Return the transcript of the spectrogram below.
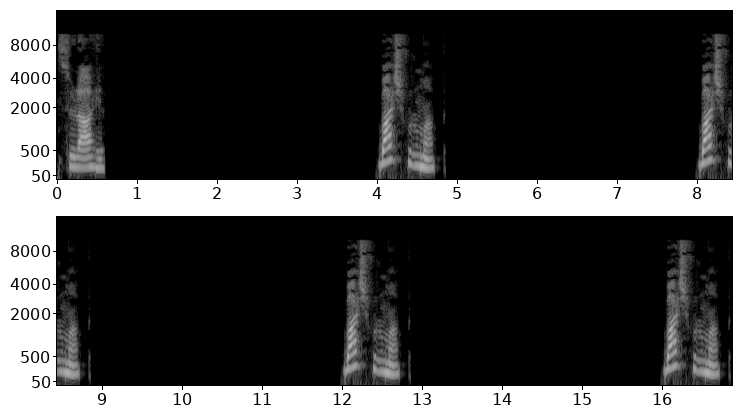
Sürahi başvurmak. Başvurmak. Başvurmak. Başvurmak.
